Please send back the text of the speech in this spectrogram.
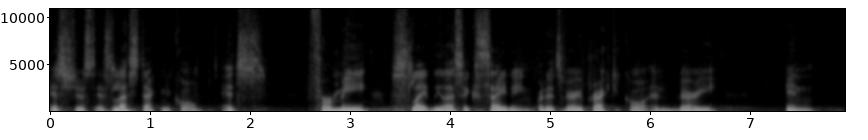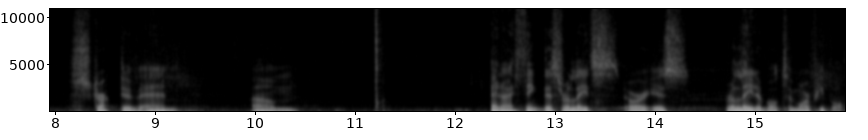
it's just it's less technical. It's for me slightly less exciting, but it's very practical and very instructive and um, and I think this relates or is relatable to more people.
